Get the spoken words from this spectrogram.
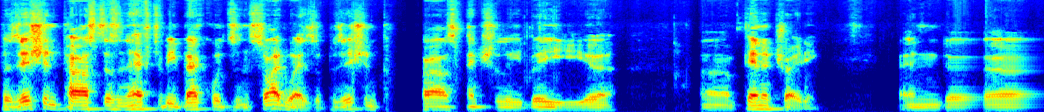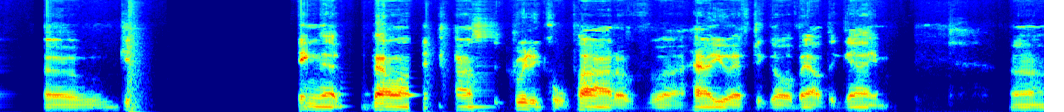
possession pass doesn't have to be backwards and sideways. A possession pass actually be uh, uh, penetrating and uh, getting that balance is a critical part of uh, how you have to go about the game. Uh,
